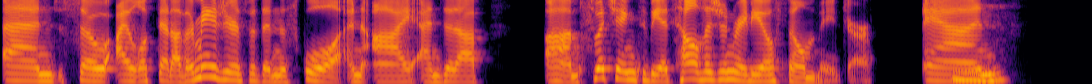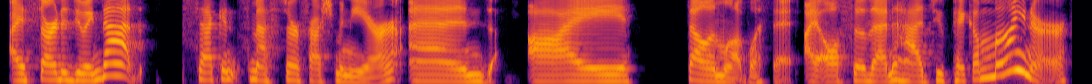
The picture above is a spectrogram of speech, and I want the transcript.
And so I looked at other majors within the school and I ended up um, switching to be a television, radio, film major. And Mm. I started doing that second semester freshman year and I fell in love with it. I also then had to pick a minor.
